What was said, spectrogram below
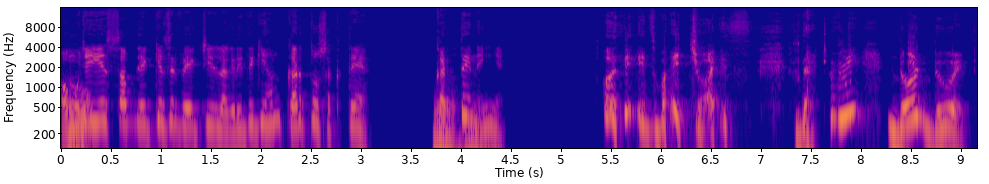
और मुझे ये सब देख के सिर्फ़ एक चीज़ लग रही थी कि हम कर तो सकते हैं हम्म, करते हम्म, नहीं है। तो it's by choice that we don't do it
